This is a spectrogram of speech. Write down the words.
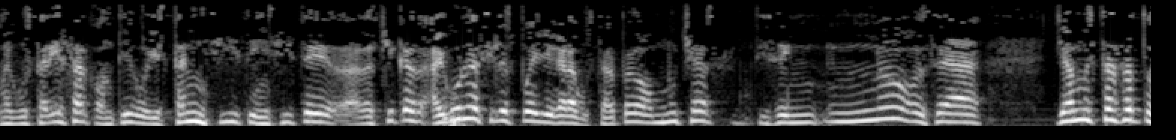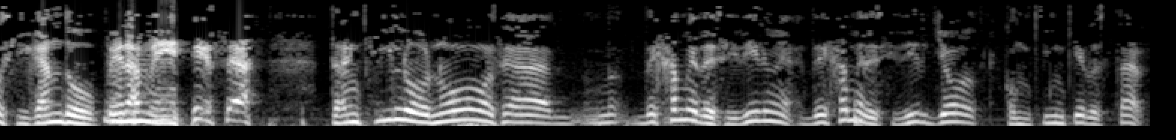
me gustaría estar contigo y están insiste, insiste, a las chicas, algunas sí les puede llegar a gustar, pero muchas dicen, no, o sea, ya me estás atosigando, espérame, o sea, tranquilo, no, o sea, déjame decidirme, déjame decidir yo con quién quiero estar.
